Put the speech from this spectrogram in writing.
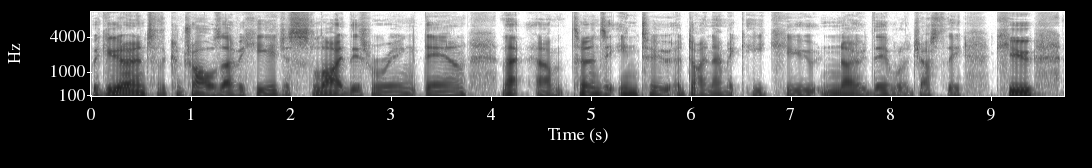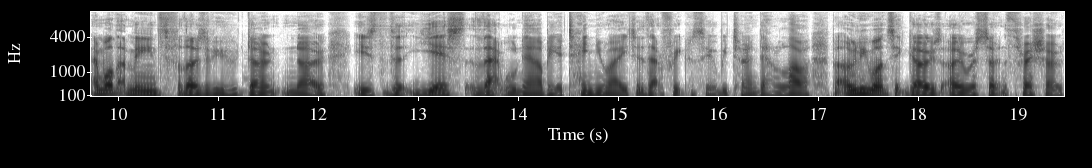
We can go into the controls over here, just slide this ring down. That um, turns it into a dynamic EQ node there. We'll adjust the Q and what that means for those of you who don't know is that yes, that will now be attenuated, that frequency will be turned down lower, but only once it goes over a certain threshold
